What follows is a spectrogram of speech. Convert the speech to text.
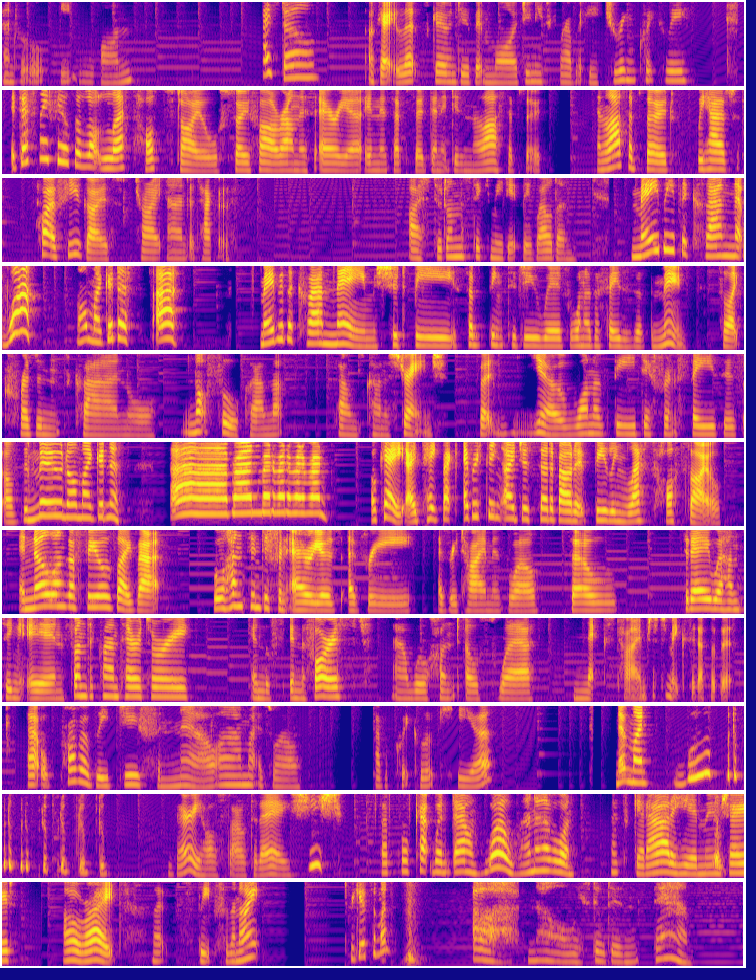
And we'll eat one. Hi, Stone. Okay, let's go and do a bit more. I do need to grab a drink quickly. It definitely feels a lot less hostile so far around this area in this episode than it did in the last episode. In the last episode, we had quite a few guys try and attack us. I stood on the stick immediately, well done. Maybe the clan net- What? Oh my goodness! Ah! Maybe the clan name should be something to do with one of the phases of the moon. So like Crescent Clan or not Full Clan, that sounds kind of strange. But, you know, one of the different phases of the moon. Oh my goodness. Ah, run, run, run, run, run. Okay, I take back everything I just said about it feeling less hostile. It no longer feels like that. We'll hunt in different areas every every time as well. So today we're hunting in ThunderClan territory, in the in the forest, and we'll hunt elsewhere next time just to mix it up a bit. That will probably do for now. I might as well have a quick look here. Never mind. Very hostile today. Sheesh. That poor cat went down. Whoa, and another one. Let's get out of here, Moonshade. Alright, let's sleep for the night. Did we get someone? Ah, oh, no, we still didn't. Damn.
